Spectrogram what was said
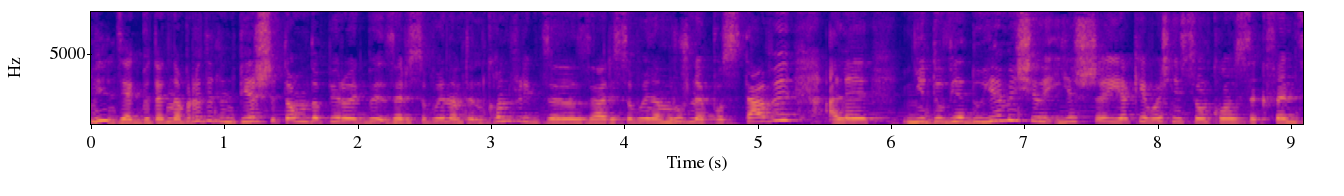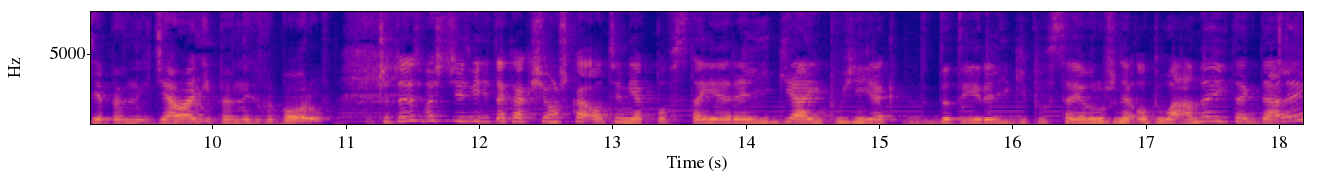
Więc jakby tak naprawdę ten pierwszy tom dopiero jakby zarysowuje nam ten konflikt, zarysowuje nam różne postawy, ale nie dowiadujemy się jeszcze, jakie właśnie są konsekwencje pewnych działań i pewnych wyborów. Czy to jest właściwie taka książka o tym, jak powstaje religia i później jak do tej religii powstają różne odłamy? I tak dalej?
